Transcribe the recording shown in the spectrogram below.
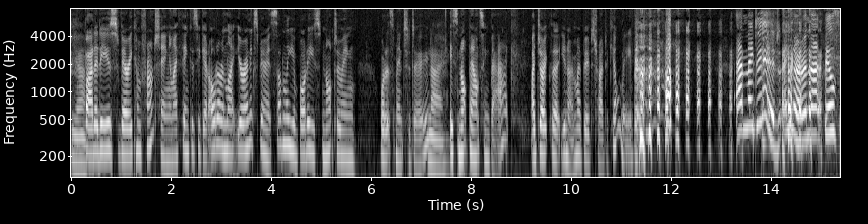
Yeah. But it is very confronting, and I think as you get older and like your own experience, suddenly your body's not doing what it's meant to do. No. it's not bouncing back. I joke that you know my boobs tried to kill me, but and they did, you know, and that feels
